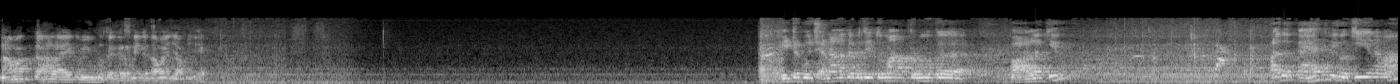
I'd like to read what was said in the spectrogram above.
නමක් ගහලා ඒක විවෘත කරන එක තමයි අපි දැක්කේ. හිටපු ජනාධිපතිතුමා ප්‍රමුඛ පාලකයෝ අද පැහැදිලිව කියනවා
